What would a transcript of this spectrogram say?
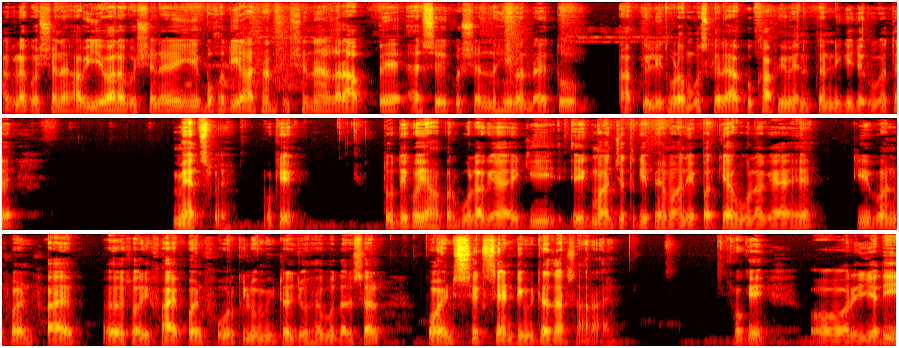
अगला क्वेश्चन है, अब ये वाला क्वेश्चन है, ये बहुत ही आसान क्वेश्चन है, अगर आप पे ऐसे क्वेश्चन नहीं बन रहे तो आपके लिए थोड़ा मुश्किल है, आपको काफ़ी मेहनत करने की ज़रूरत है मैथ्स में ओके तो देखो, यहाँ पर बोला गया है कि एक मानचित्र के पैमाने पर क्या बोला गया है कि one point five sorry five point four kilometre जो है वो दरअसल पॉइंट सिक्स सेंटीमीटर दर्शा रहा है ओके और यदि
